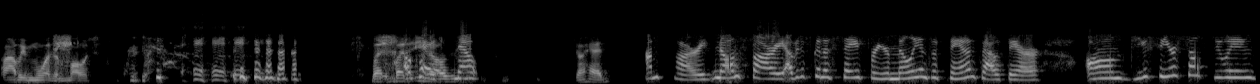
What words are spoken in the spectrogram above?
Probably more than most." But but okay, you know, now go ahead. I'm sorry. No, I'm sorry. I was just going to say for your millions of fans out there, um, do you see yourself doing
